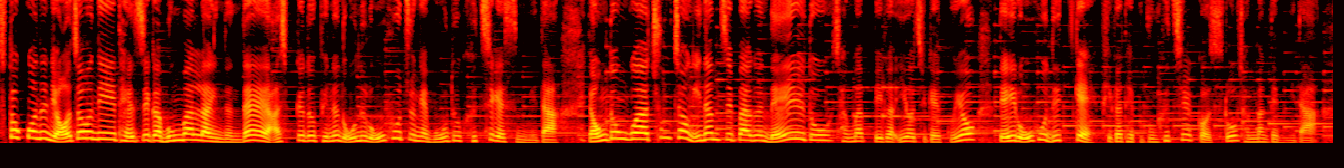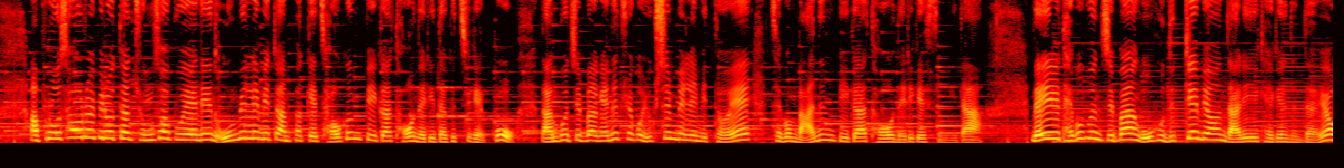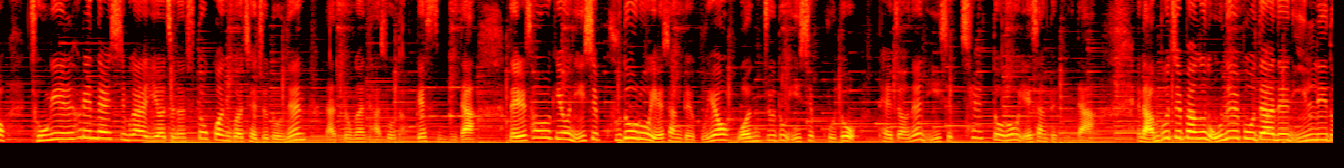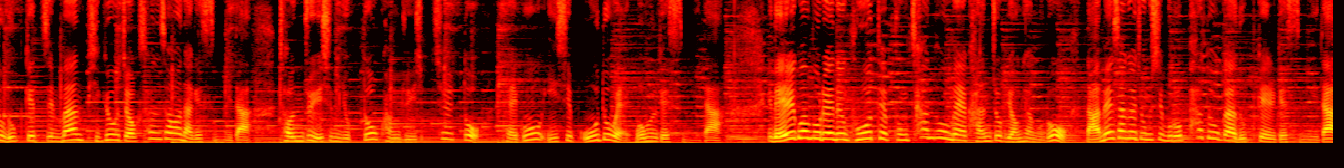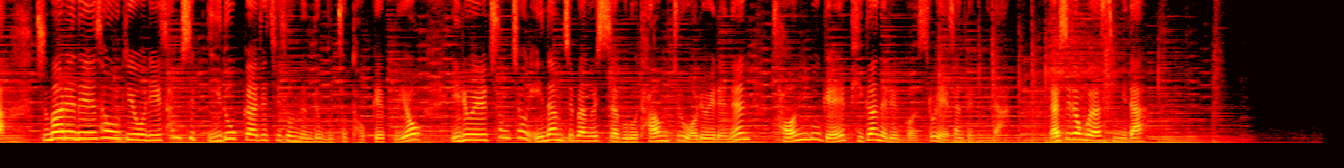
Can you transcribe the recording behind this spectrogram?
수도권은 여전히 대지가 목말라 있는데 아쉽게도 비는 오늘 오후 중에 모두 그치겠습니다. 영동과 충청 이남 지방은 내일도 장맛비가 이어지겠고요. 내일 오후 늦게 비가 대부분 그칠 것으로 전망됩니다. 앞으로 서울을 비롯한 중서부에는 5mm 안팎의 적은 비가 더 내리다 그치겠고 남부 지방에는 최고 60mm의 제법 많은 비가 더 내리겠습니다. 내일 대부분 지방 오후 늦게면 날이 개겠는데요. 종일 흐린 날씨가 이어지는 수도권과 제주도는 낮 동안 다소 덥겠습니다. 내일 서울 기온 29도로 예상되고요. 원주도 29도, 대전은 27도로 예상됩니다. 남부 지방은 오늘보다는 1, 2도 높겠지만 비교적 선선하겠습니다. 전주 26도, 광주 27도, 대구 25도에 머물겠습니다. 내일과 모레는 9호 태풍 찬홈의 간접 영향으로 남해상을 중심으로 파도가 높게 일겠습니다. 주말에는 서울 기온이 32도까지 치솟는 등 무척 덥겠고요. 일요일 충청 이남 지방을 시작으로 다음 주 월요일에는 전국에 비가 내릴 것으로 예상됩니다. 날씨 정보였습니다.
